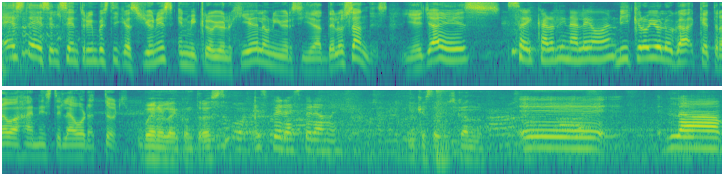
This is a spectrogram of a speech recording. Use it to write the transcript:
este es el Centro de Investigaciones en Microbiología de la Universidad de los Andes y ella es... Soy Carolina León. Microbióloga que trabaja en este laboratorio. Bueno, ¿la encontraste? Espera, espérame. ¿Y qué estás buscando? Eh, la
